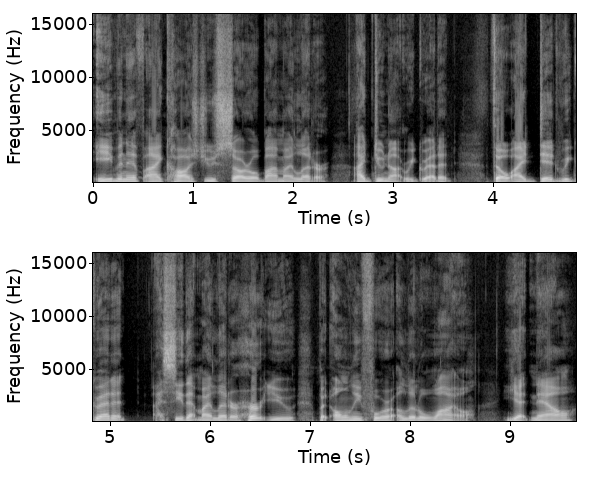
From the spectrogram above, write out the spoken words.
Even if I caused you sorrow by my letter, I do not regret it. Though I did regret it, I see that my letter hurt you, but only for a little while. Yet now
